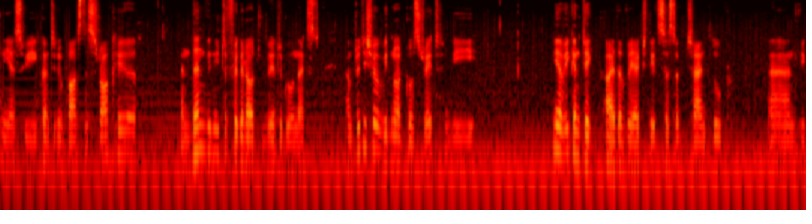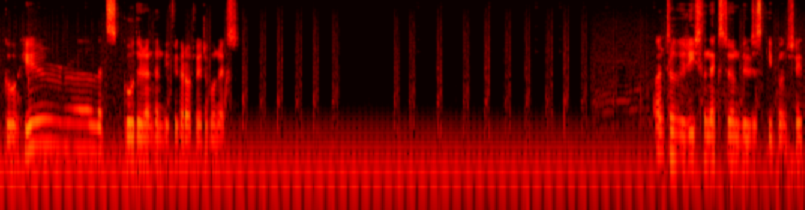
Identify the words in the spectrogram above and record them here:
Yes we continue past this rock here. And then we need to figure out where to go next. I'm pretty sure we would not go straight. We yeah we can take either way actually it's just a giant loop and we go here uh, let's go there and then we figure out where to go next until we reach the next turn we'll just keep going straight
